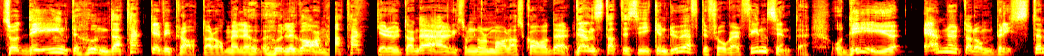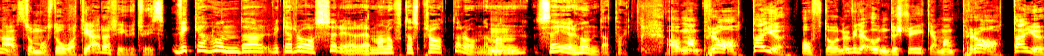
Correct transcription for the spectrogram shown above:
Så det är inte hundattacker vi pratar om, eller huliganattacker, utan det är liksom normala skador. Den statistiken du efterfrågar finns inte. Och det är ju en av de bristerna som måste åtgärdas givetvis. Vilka hundar, vilka raser är det man oftast pratar om när man säger hundattack? Ja, man pratar ju ofta, och nu vill jag understryka, man pratar ju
